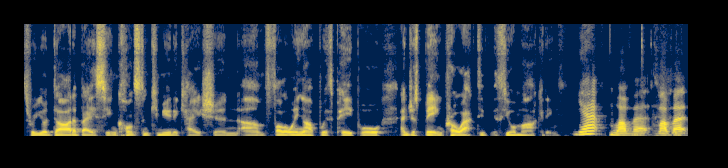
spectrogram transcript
through your databasing, constant communication, um, following up with people, and just being proactive with your marketing. Yeah, love it, love it.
